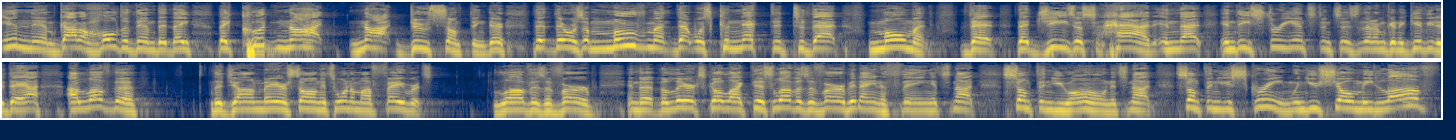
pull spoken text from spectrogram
in them, got a hold of them that they, they could not not do something. There, that there was a movement that was connected to that moment that, that Jesus had in that, in these three instances that I'm going to give you today. I, I love the, the John Mayer song. It's one of my favorites. Love is a verb. And the, the lyrics go like this. Love is a verb. It ain't a thing. It's not something you own. It's not something you scream. When you show me love,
